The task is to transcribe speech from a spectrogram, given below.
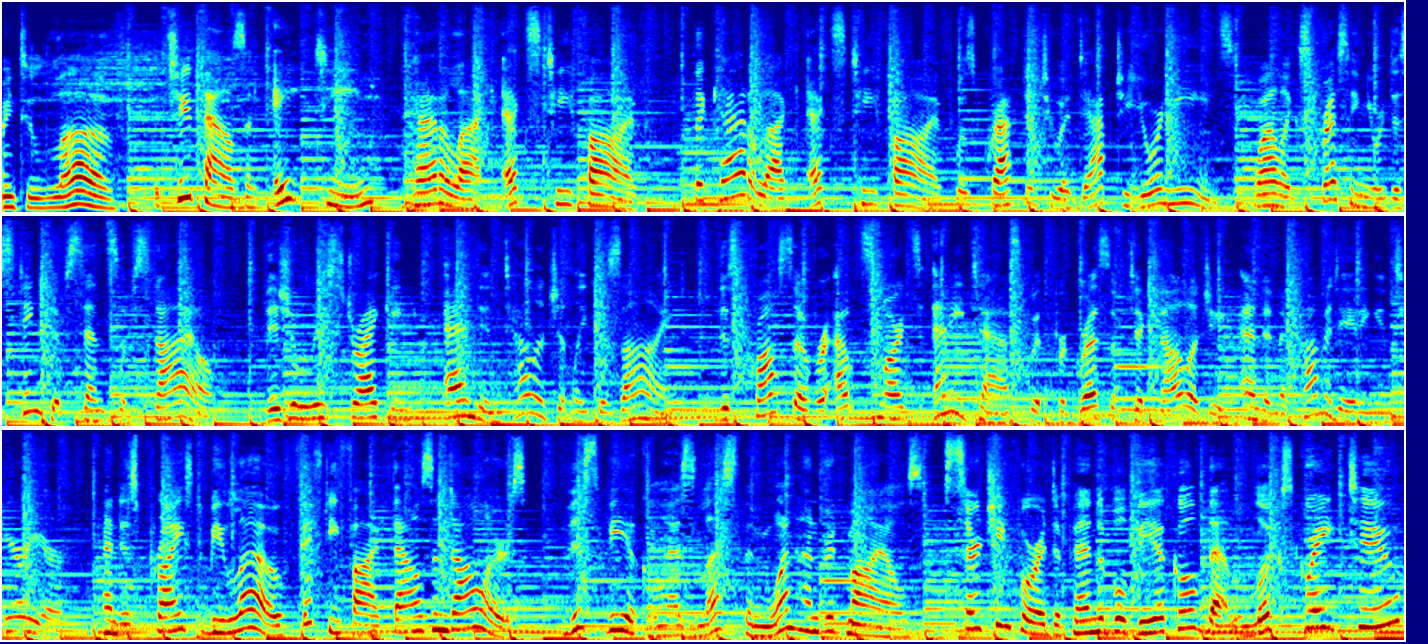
going to love the 2018 Cadillac XT5. The Cadillac XT5 was crafted to adapt to your needs while expressing your distinctive sense of style. Visually striking and intelligently designed, this crossover outsmarts any task with progressive technology and an accommodating interior and is priced below $55,000. This vehicle has less than 100 miles. Searching for a dependable vehicle that looks great too?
